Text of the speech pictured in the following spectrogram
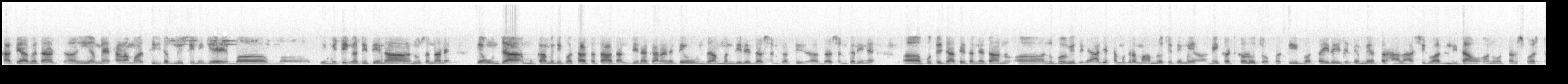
ખાતે આવ્યા હતા. અહીંયા મહેસાણામાં સીડબ્લ્યુસી ની જે મીટિંગ હતી તેના અનુસંધાને તે ઊંઝા મુકામેથી પસાર થતા હતા જેના કારણે તેઓ ઊંઝા મંદિરે દર્શન કરતી દર્શન કરીને પોતે જાતે ધન્યતા અનુભવી હતી. ને આ જે સમગ્ર મામલો છે તેમાં અનેક અટકળો ચોક્કસથી વર્તાઈ રહી છે. તેમણે અત્યારે હાલ આશીર્વાદ લીધા હોવાનું અત્યારે સ્પષ્ટ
